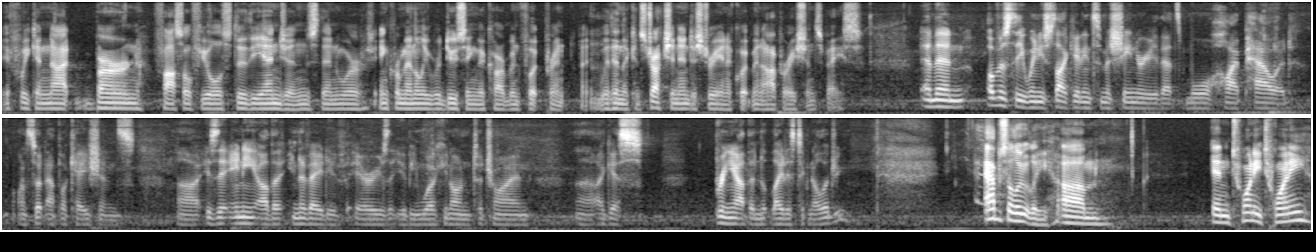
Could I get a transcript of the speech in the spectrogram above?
If we cannot burn fossil fuels through the engines, then we're incrementally reducing the carbon footprint mm-hmm. within the construction industry and equipment operation space. And then, obviously, when you start getting to machinery that's more high powered on certain applications, uh, is there any other innovative areas that you've been working on to try and, uh, I guess, bring out the latest technology? Absolutely. Um, in 2020,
